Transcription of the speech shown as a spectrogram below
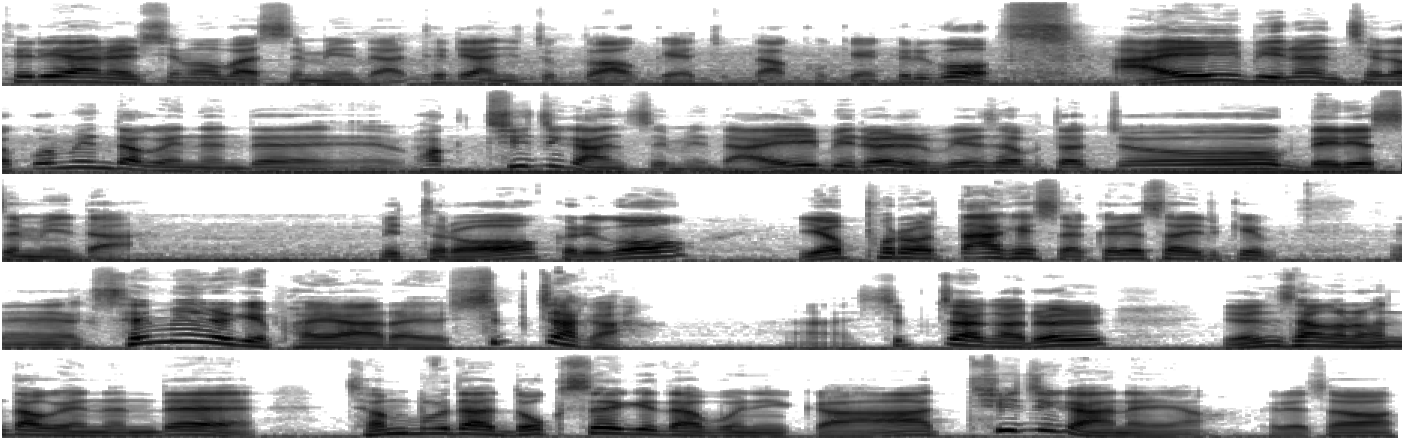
트리안을 심어봤습니다. 트리안 이 쪽도 아홉 개, 이쪽도 아홉 개. 그리고 아이비는 제가 꾸민다고 했는데 확 튀지가 않습니다. 아이비를 위에서부터 쭉 내렸습니다. 밑으로 그리고 옆으로 딱 했어. 그래서 이렇게 에, 세밀하게 봐야 알아요. 십자가, 아, 십자가를 연상을 한다고 했는데 전부 다 녹색이다 보니까 튀지가 않아요. 그래서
